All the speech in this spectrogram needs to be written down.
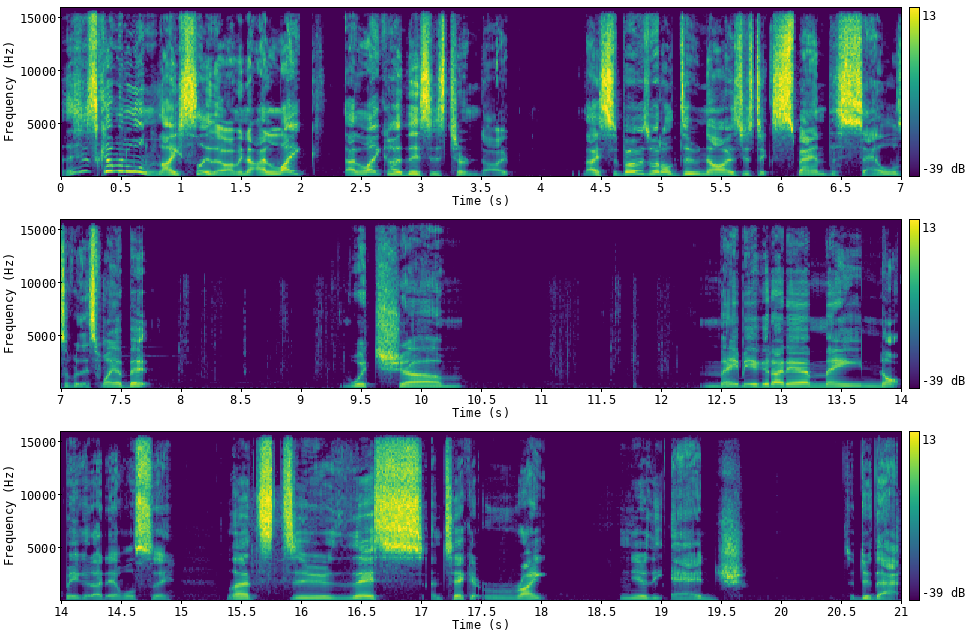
This is coming along nicely, though. I mean, I like I like how this is turned out. I suppose what I'll do now is just expand the cells over this way a bit. Which, um, may be a good idea, may not be a good idea, we'll see. Let's do this and take it right near the edge. So do that.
